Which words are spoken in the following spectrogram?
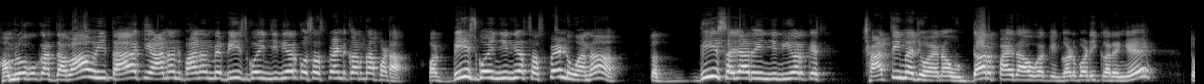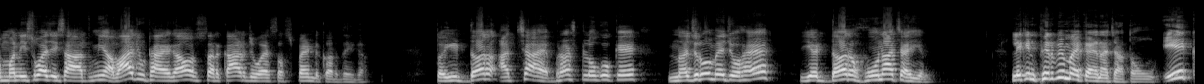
हम लोगों का दबाव ही था कि आनंद फानंद में 20 गो इंजीनियर को सस्पेंड करना पड़ा और 20 गो इंजीनियर सस्पेंड हुआ ना तो बीस हज़ार इंजीनियर के छाती में जो है ना, वो डर पैदा होगा कि गड़बड़ी करेंगे तो मनीषवा जैसा आदमी आवाज़ उठाएगा और सरकार जो है सस्पेंड कर देगा। तो ये डर अच्छा है, भ्रष्ट लोगों के नज़रों में जो है, ये डर होना चाहिए। लेकिन फिर भी मैं कहना चाहता हूँ, एक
